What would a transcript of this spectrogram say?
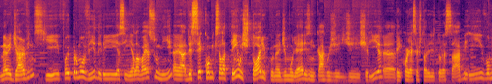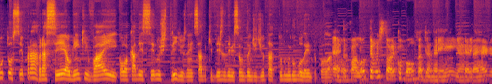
Mary Jarvins, que foi promovida e, assim, ela vai assumir. é, a DC Comics, ela tem um histórico, né, de mulheres em cargos de, de chefia. É, quem conhece a história editora sabe. E vamos torcer pra ser alguém que vai colocar a DC nos trilhos, né? A gente sabe que desde a demissão do Dandy Jill tá tudo muito turbulento por lá. É, você falou, tem um histórico bom com a Janet Ken, a Carrie.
